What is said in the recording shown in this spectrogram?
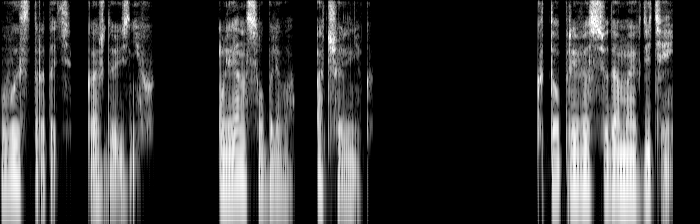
выстрадать каждую из них. Ульяна Соболева, отшельник. Кто привез сюда моих детей?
